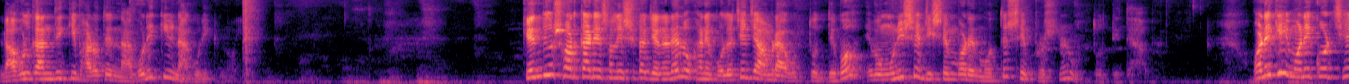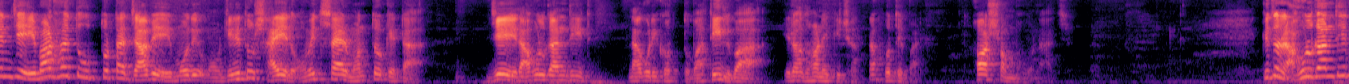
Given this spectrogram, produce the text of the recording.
রাহুল গান্ধী কি ভারতের নাগরিক কি নাগরিক নয়? কেন্দ্রীয় সরকারের সলিসিটর জেনারেল ওখানে বলেছে যে আমরা উত্তর দেব এবং উনিশে ডিসেম্বরের মধ্যে সেই প্রশ্নের উত্তর দিতে হবে। অনেকেই মনে করছেন যে এবার হয়তো উত্তরটা যাবে, মোদী যেহেতু শাহের, অমিত শাহের মন্ত্রক এটা যে রাহুল গান্ধীর নাগরিকত্ব বাতিল বা এরকম ধরনের কিছু একটা হতে পারে, হওয়ার সম্ভাবনা আছে। কিন্তু রাহুল গান্ধীর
